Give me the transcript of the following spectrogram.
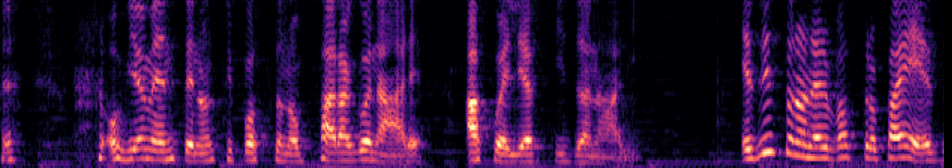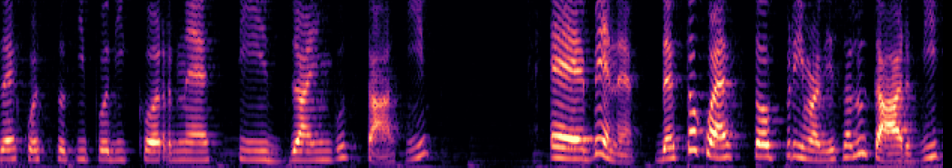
ovviamente non si possono paragonare a quelli artigianali. Esistono nel vostro paese questo tipo di cornetti già imbustati? Ebbene, detto questo, prima di salutarvi,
